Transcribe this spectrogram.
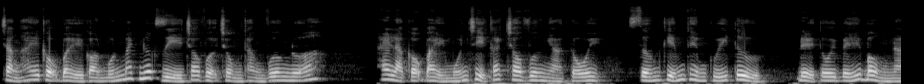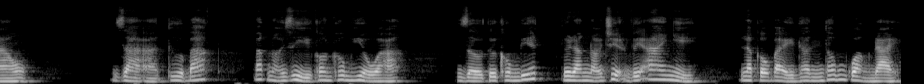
Chẳng hay cậu Bảy còn muốn mách nước gì cho vợ chồng thằng Vương nữa? Hay là cậu Bảy muốn chỉ cách cho Vương nhà tôi sớm kiếm thêm quý tử để tôi bế bổng nào? Dạ, thưa bác, bác nói gì con không hiểu ạ? À? Giờ tôi không biết tôi đang nói chuyện với ai nhỉ? Là cậu Bảy thần thông quảng đại,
